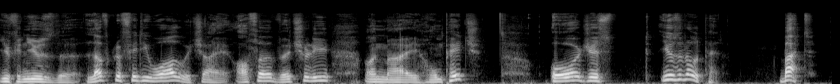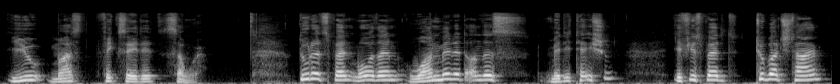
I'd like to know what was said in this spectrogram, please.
You can use the Love Graffiti wall, which I offer virtually on my homepage, or just use a notepad. But you must fixate it somewhere. Do not spend more than one minute on this meditation. If you spend too much time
